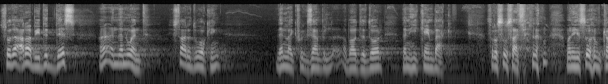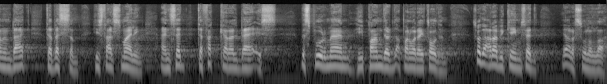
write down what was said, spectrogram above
So the Arabi did this uh, and then went. He started walking. Then, like for example, about the door, then he came back. So Rasulullah when he saw him coming back, tabassam. He started smiling and said, Tafakkar al-ba'is. This poor man, he pondered upon what I told him. So the Arabi came said, Ya Rasulullah,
